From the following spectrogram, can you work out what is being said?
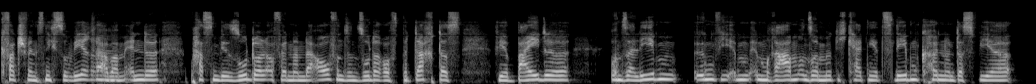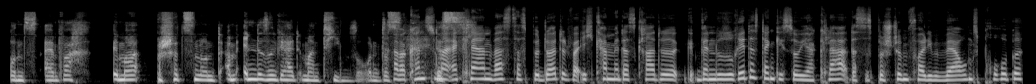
Quatsch, wenn es nicht so wäre. Hm. Aber am Ende passen wir so doll aufeinander auf und sind so darauf bedacht, dass wir beide unser Leben irgendwie im, im Rahmen unserer Möglichkeiten jetzt leben können und dass wir uns einfach immer beschützen und am Ende sind wir halt immer ein Team so. Und das, Aber kannst du mal erklären, was das bedeutet? Weil ich kann mir das gerade, wenn du so redest, denke ich so, ja klar, das ist bestimmt voll die Bewährungsprobe.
